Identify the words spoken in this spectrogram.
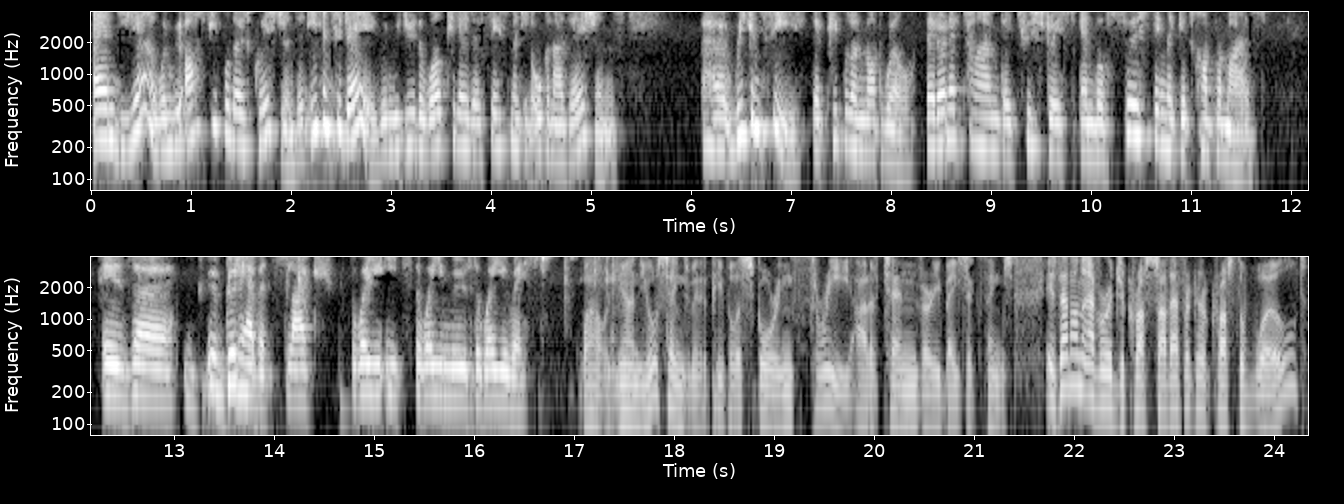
And yeah, when we ask people those questions, and even today, when we do the Wellculator assessment in organizations, uh, we can see that people are not well. They don't have time. They're too stressed. And the first thing that gets compromised is uh, g- good habits like the way you eat, the way you move, the way you rest. Wow, and you're saying to me that people are scoring three out of ten very basic things. Is that on average across South Africa, across the world?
